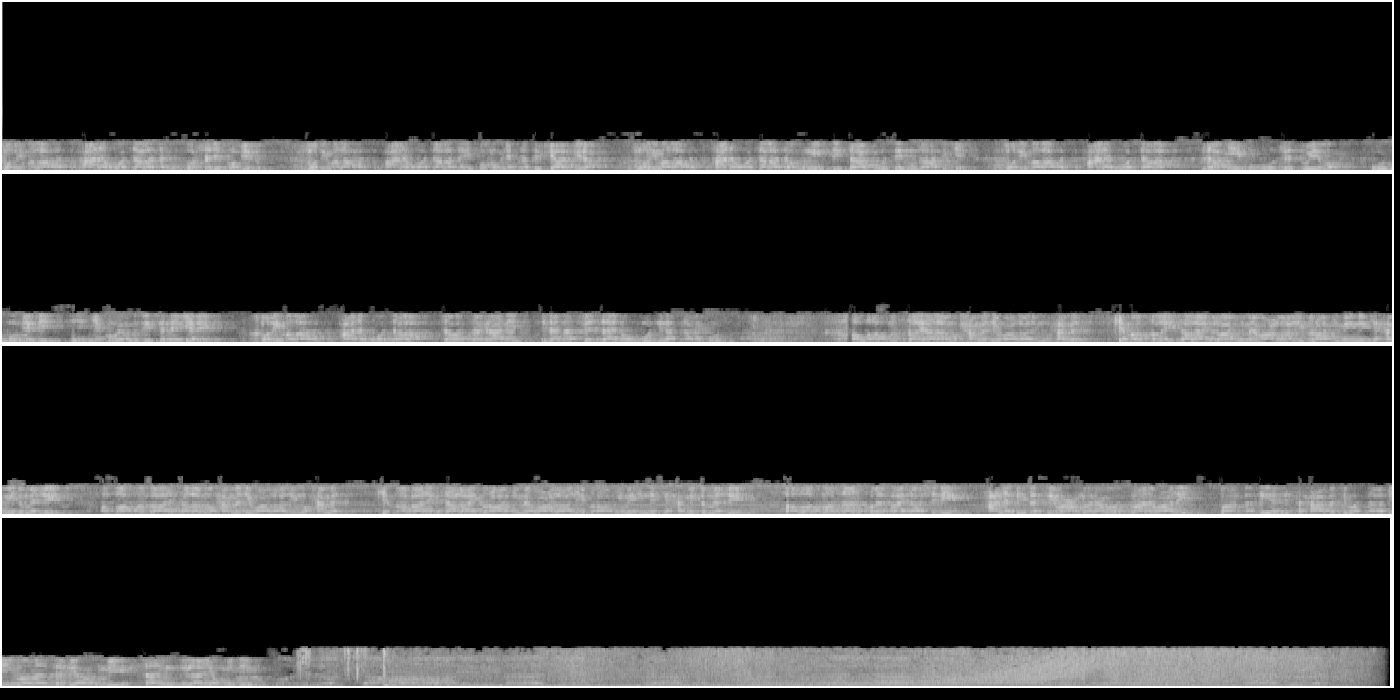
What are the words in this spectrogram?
Molim Allaha subhanahu wa ta'ala da im pošalje pobjedu. Molim Allaha subhanahu wa ta'ala da ih pomogne protiv kafira. Molim Allaha subhanahu wa ta'ala da uništi tagute i munafike. Molim Allaha subhanahu wa ta'ala da mi učestvujemo u pobjedi njegove uzvišene vjere. Molim Allaha subhanahu wa ta'ala da vas nagradi i da nas sve zajedno uputi na pravi put. اللهم صل على محمد وعلى ال محمد كما صليت على ابراهيم وعلى ال ابراهيم انك حميد مجيد اللهم بارك على محمد وعلى ال محمد كما باركت على إبراهيم وعلى آل إبراهيم إنك حميد مجيد. اللهم ارض عن الخلفاء الراشدين. عن أبي بكر وعمر وعثمان وعلي وعن بقية الصحابة والتابعين ومن تبعهم بإحسان إلى يوم الدين.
